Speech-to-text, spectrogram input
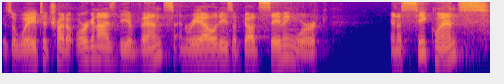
is a way to try to organize the events and realities of God's saving work in a sequence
